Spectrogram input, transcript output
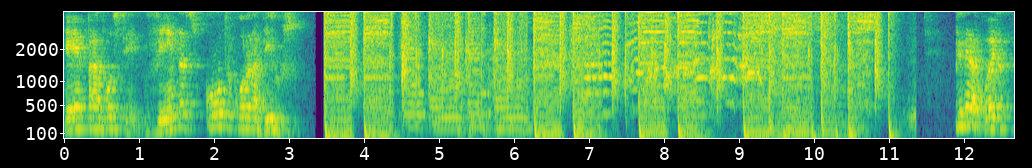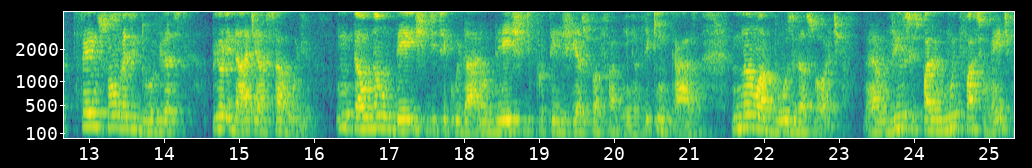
é para você. Vendas contra o coronavírus. Primeira coisa, sem sombra de dúvidas, prioridade é a saúde. Então não deixe de se cuidar, não deixe de proteger a sua família. Fique em casa, não abuse da sorte. Né? O vírus se espalha muito facilmente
